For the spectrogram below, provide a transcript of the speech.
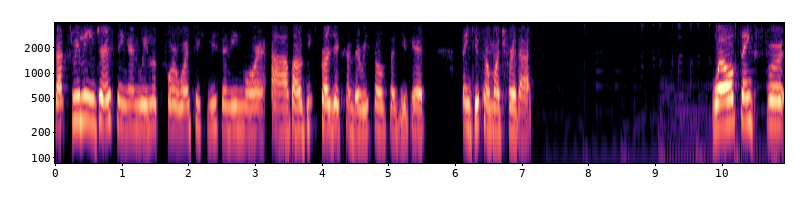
that's really interesting and we look forward to listening more uh, about these projects and the results that you get. Thank you so much for that. Well, thanks for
